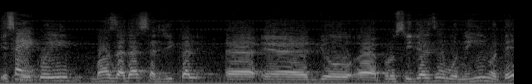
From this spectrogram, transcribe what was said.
اس میں کوئی بہت زیادہ سرجیکل جو پروسیجرز ہیں وہ نہیں ہوتے۔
